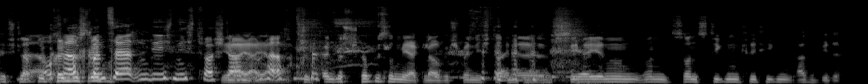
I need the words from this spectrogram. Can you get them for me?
Ich glaube, du auch nach Konzerten, die ich nicht verstanden ja, ja, ja. habe. Du könntest schon ein bisschen mehr, glaube ich, wenn ich deine Serien und sonstigen Kritiken. Also bitte.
